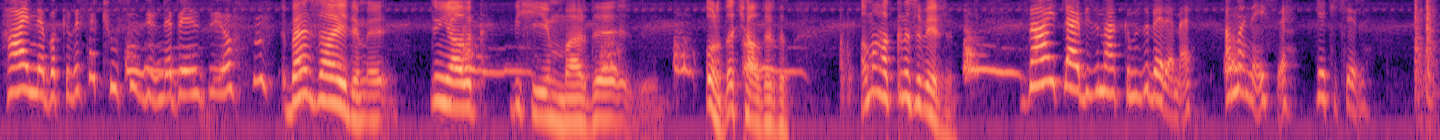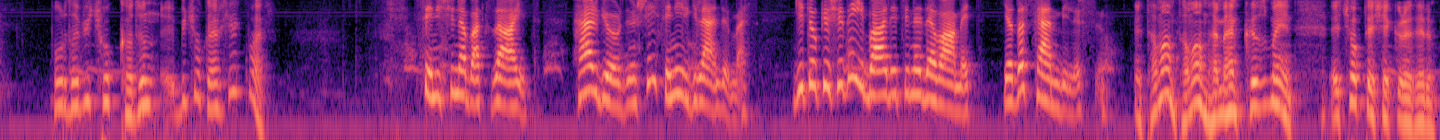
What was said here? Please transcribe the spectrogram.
Haline bakılırsa çulsuz birine benziyor. Ben Zahid'im. E, dünyalık bir şeyim vardı. Onu da çaldırdım. Ama hakkınızı veririm. Zahitler bizim hakkımızı veremez. Ama neyse geç içeri. Burada birçok kadın, e, birçok erkek var. Sen işine bak Zahit. Her gördüğün şey seni ilgilendirmez. Git o köşede ibadetine devam et. Ya da sen bilirsin. E, tamam tamam hemen kızmayın. E, çok teşekkür ederim.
